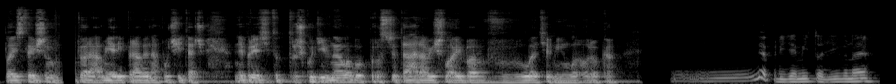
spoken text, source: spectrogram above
PlayStation, ktorá mierí práve na počítač. Nepríde ti to trošku divné, lebo proste tá hra vyšla iba v lete minulého roka. Nepríde mi to divné.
